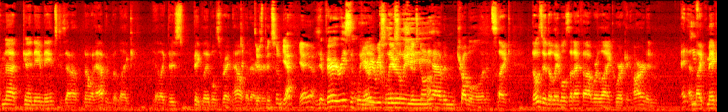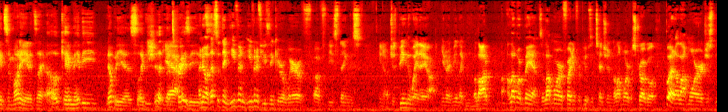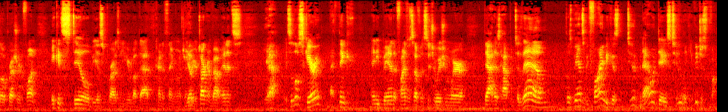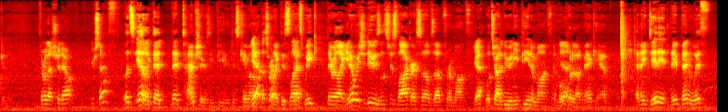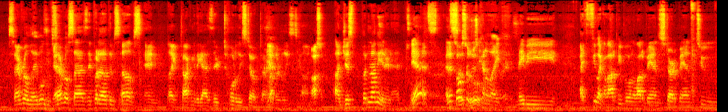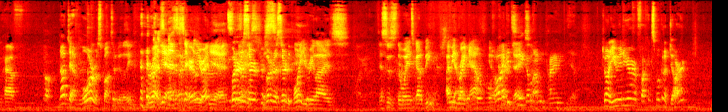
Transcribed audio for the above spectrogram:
I'm not gonna name names because I don't know what happened, but like, yeah, like there's big labels right now that are There's been some. Yeah, yeah, yeah. very recently, Very recently clearly going having trouble, and it's like those are the labels that I thought were like working hard and. And And even- like making some money, and it's like, oh, okay, maybe nobody is. Like, shit, Yeah. that's crazy. I know that's the thing. Even even if you think you're aware of, of these things, you know, just being the way they are. You know what I mean? Like mm-hmm. a lot of a lot more bands, a lot more fighting for people's attention, a lot more of a struggle, but a lot more just low pressure and fun. It could still be a surprise when you hear about that kind of thing, which I know you're talking about. And it's yeah, it's a little scary. I think any band that finds itself in a situation where that has happened to them, those bands will be fine because, dude, nowadays too, like you could just fucking throw that shit out yourself. Let's yeah, like that that timeshares EP that just came out. Yeah, that's right. Like this last Yeah. week, they were like, you know, what we should do is let's just lock ourselves up for a month. Yeah. we'll try to do an EP in a month, and we'll Yeah. put it on Bandcamp. And they did it. They've been with several labels of Yeah. several sizes. They put it out themselves, and like talking to the guys, they're totally stoked on how the release is going. Awesome. On just putting it on the internet. It's like, Yeah, it's- and it's, so also just cool. kind of like maybe I feel like a lot of people in a lot of bands start a band to have not to have more responsibility, Right, yeah. necessarily, right? Yeah, it's- but at a certain but at a certain point, you realize this is the way it's got to be. I mean, right now. You know, oh, I can day, take them. so. I'm tiny. John, are you in here fucking smoking a dart?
